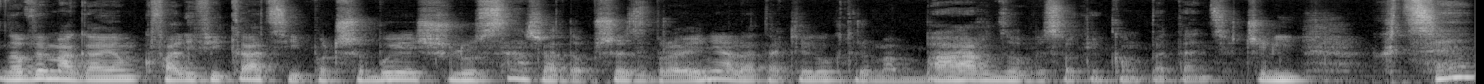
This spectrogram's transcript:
no, wymagają kwalifikacji. Potrzebuje ślusarza do przezbrojenia, ale takiego, który ma bardzo wysokie kompetencje. Czyli chcę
